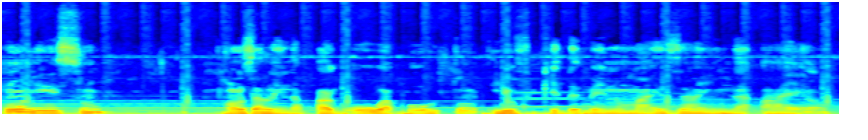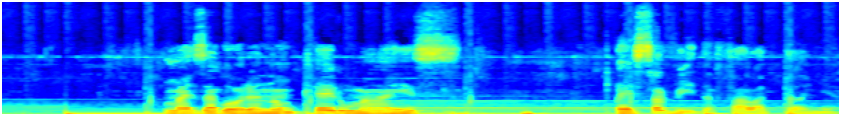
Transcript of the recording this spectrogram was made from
Com isso, Rosalinda pagou o aborto e eu fiquei devendo mais ainda a ela. Mas agora não quero mais essa vida, fala Tânia.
